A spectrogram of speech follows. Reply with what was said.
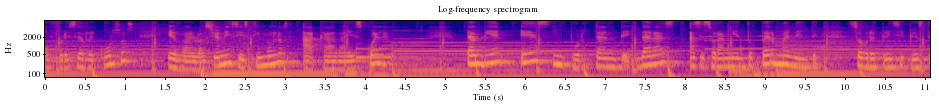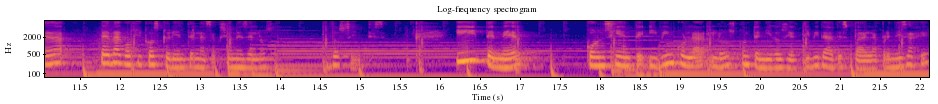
ofrecer recursos, evaluaciones y estímulos a cada escuela. También es importante dar asesoramiento permanente sobre principios pedagógicos que orienten las acciones de los docentes y tener consciente y vincular los contenidos y actividades para el aprendizaje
